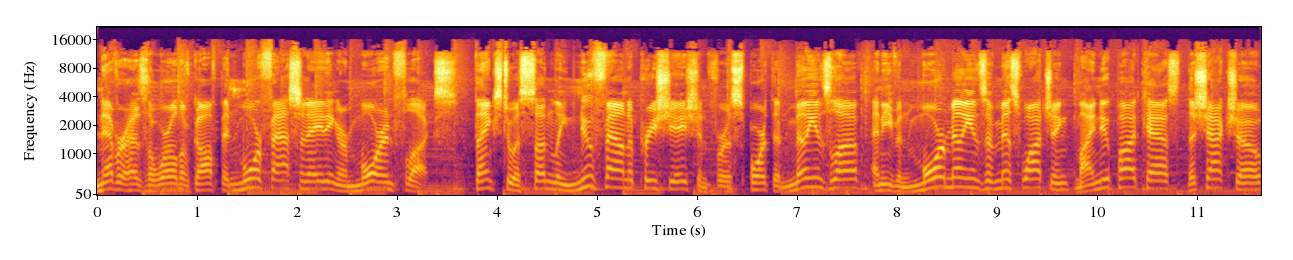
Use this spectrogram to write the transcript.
Never has the world of golf been more fascinating or more in flux. Thanks to a suddenly newfound appreciation for a sport that millions love and even more millions have missed watching, my new podcast, The Shack Show,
